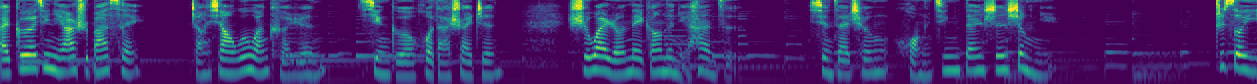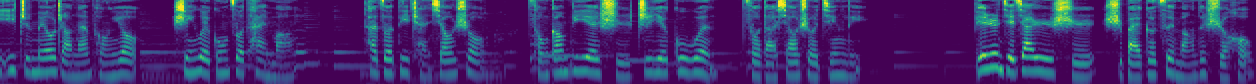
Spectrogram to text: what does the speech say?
白鸽今年二十八岁，长相温婉可人，性格豁达率真，是外柔内刚的女汉子，现在称黄金单身剩女。之所以一直没有找男朋友，是因为工作太忙。他做地产销售，从刚毕业时置业顾问做到销售经理。别人节假日时是白鸽最忙的时候，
